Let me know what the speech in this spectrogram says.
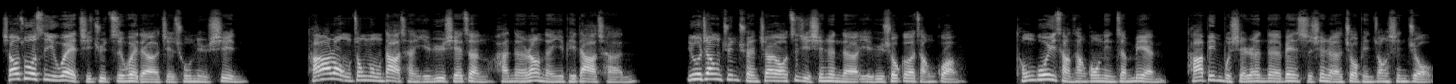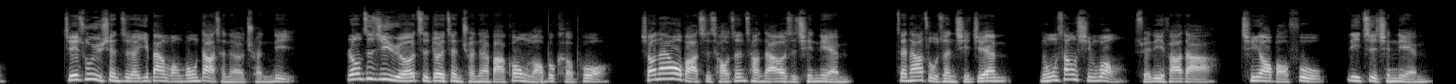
萧绰是一位极具智慧的杰出女性。她让中庸大臣耶律协整、韩德让等一批大臣，又将军权交由自己信任的耶律休哥掌管。通过一场场宫廷政变，她兵不血刃的便实现了旧瓶装新酒。接触与限制了一般王公大臣的权力，让自己与儿子对政权的把控牢不可破。萧太后把持朝政长达二十七年，在她主政期间，农商兴旺，水利发达，轻徭薄赋，吏治清廉，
